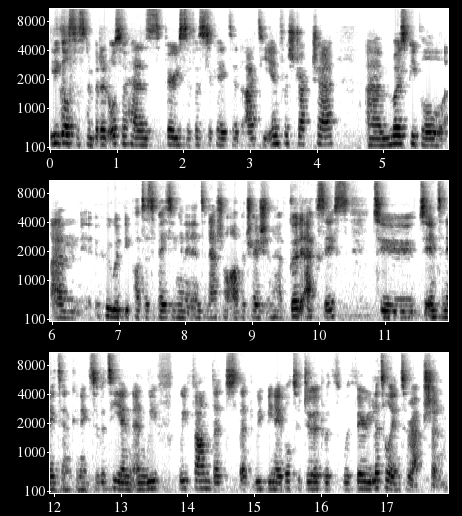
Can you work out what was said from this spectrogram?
legal system, but it also has very sophisticated IT infrastructure. Um, most people um, who would be participating in an international arbitration have good access to to internet and connectivity, and, and we've we found that that we've been able to do it with with very little interruption.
